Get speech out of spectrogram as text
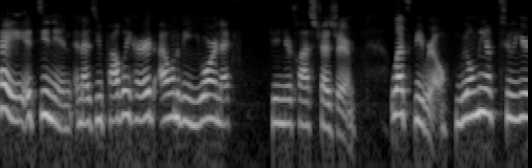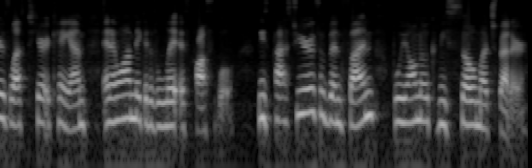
Hey, it's Union, and as you probably heard, I want to be your next junior class treasurer. Let's be real. We only have two years left here at KM, and I want to make it as lit as possible. These past two years have been fun, but we all know it could be so much better.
